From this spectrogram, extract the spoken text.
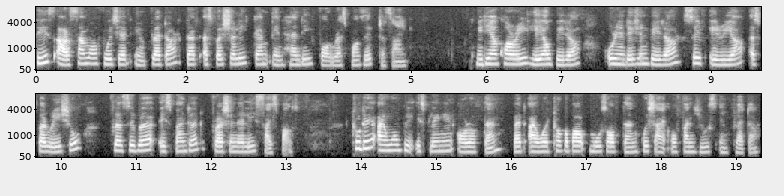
These are some of widgets in Flutter that especially come in handy for responsive design. Media query, layout builder, orientation builder, safe area, aspect ratio, flexible, expanded, fractionally size box. Today, I won't be explaining all of them, but I will talk about most of them which I often use in Flutter.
